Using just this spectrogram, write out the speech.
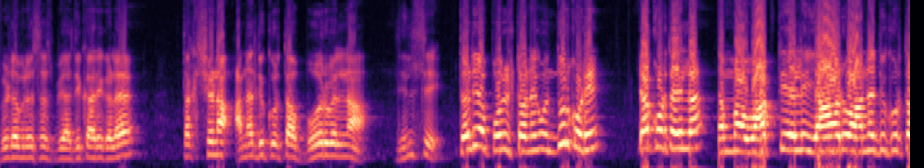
ಬಿ ಡಬ್ಲ್ಯೂ ಎಸ್ ಬಿ ಅಧಿಕಾರಿಗಳೇ ತಕ್ಷಣ ಅನಧಿಕೃತ ಬೋರ್ವೆಲ್ನ ನಿಲ್ಲಿಸಿ ಸ್ಥಳೀಯ ಪೊಲೀಸ್ ಠಾಣೆಗೆ ಒಂದು ದೂರು ಕೊಡಿ. ಯಾಕೆ ಕೊಡ್ತಾ ಇಲ್ಲ? ನಮ್ಮ ವ್ಯಾಪ್ತಿಯಲ್ಲಿ ಯಾರು ಅನಧಿಕೃತ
